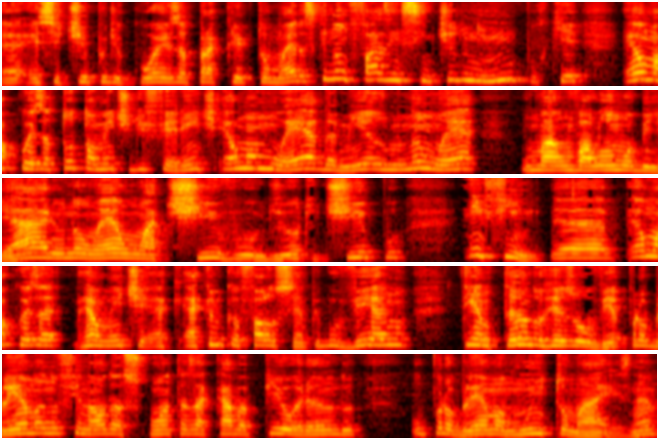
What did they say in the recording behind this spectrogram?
é, esse tipo de coisa para criptomoedas que não fazem sentido nenhum, porque é uma coisa totalmente diferente, é uma moeda mesmo, não é uma, um valor mobiliário, não é um ativo de outro tipo. Enfim, é, é uma coisa realmente, é, é aquilo que eu falo sempre, governo tentando resolver problema, no final das contas acaba piorando o problema muito mais, né?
